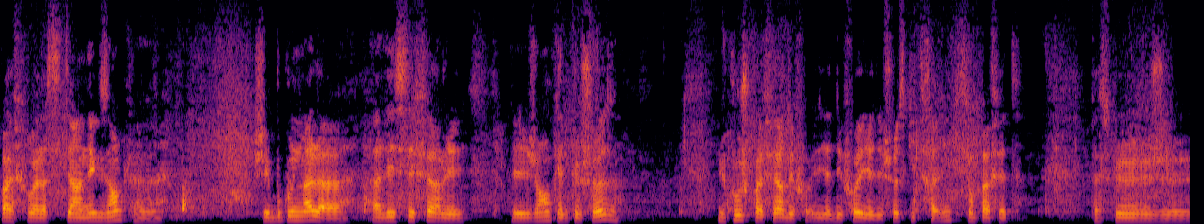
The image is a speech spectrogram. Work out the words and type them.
Bref, voilà, c'était un exemple. Euh, j'ai beaucoup de mal à, laisser faire les, gens quelque chose. Du coup, je préfère des fois, il y a des fois, il y a des choses qui traînent, qui sont pas faites. Parce que je,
